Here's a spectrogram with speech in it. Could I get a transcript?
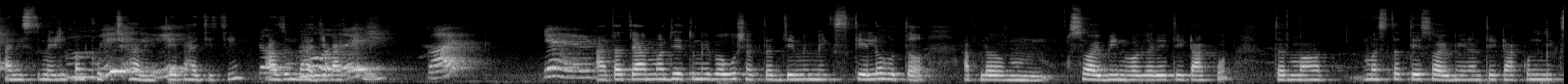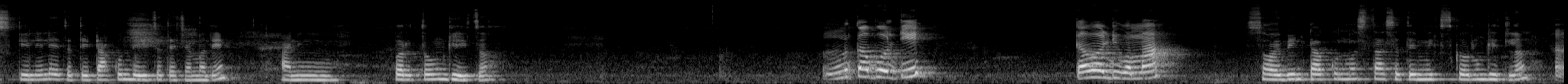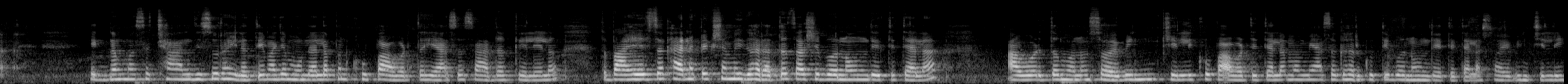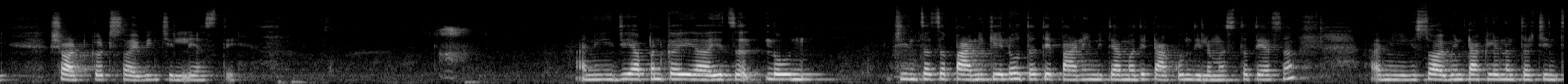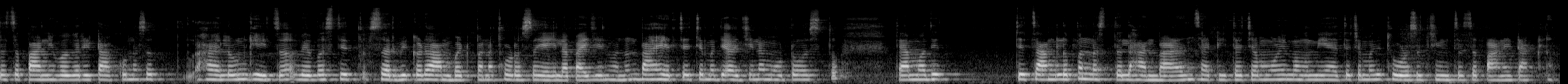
आणि स्मेल पण खूप छान येते भाजीची. अजून भाजी बाकी आहे. आता त्यामध्ये तुम्ही बघू शकता जे मी मिक्स केलं होतं आपलं सॉयबीन वगैरे ते टाकून. तर मग मस्त ते सॉयबीन आणि ते टाकून मिक्स केलेलं आहे. तर ते टाकून द्यायचं त्याच्यामध्ये. आणि परतवून घ्यायचं. मम्मी का बोलती? का बोलती मम्मा? सॉयबीन टाकून मस्त असं ते मिक्स करून घेतलं. एकदम असं छान दिसू राहिलं. ते माझ्या मुलाला पण खूप आवडतं हे असं साधं केलेलं. तर बाहेरचं खाण्यापेक्षा मी घरातच असे बनवून देते त्याला. आवडतं म्हणून सोयाबीन चिल्ली खूप आवडते. त्याला मग मी असं घरगुती बनवून देते त्याला soybean chilli. Shortcut soybean chilli असते. आणि जे आपण काही याचं लोण चिंचाचं पाणी केलं होतं ते पाणी मी त्यामध्ये टाकून दिलं मस्त ते असं. आणि सोयाबीन टाकल्यानंतर चिंचाचं पाणी वगैरे टाकून असं हलवून घ्यायचं. व्यवस्थित सर्वीकडं आंबटपणा थोडंसं यायला पाहिजे म्हणून. बाहेरच्या याच्यामध्ये अजिना मोठो असतो. त्यामध्ये ते चांगलं पण नसतं लहान बाळांसाठी. त्याच्यामुळे मग मी त्याच्यामध्ये थोडंसं चिंचेचं पाणी टाकलं.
